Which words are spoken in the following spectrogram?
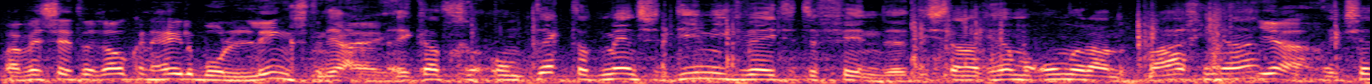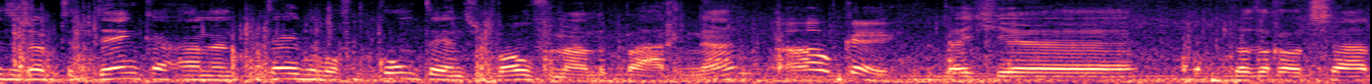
Maar we zetten er ook een heleboel links Ja, erbij. ik had ontdekt dat mensen die niet weten te vinden, die staan ook helemaal onderaan de pagina. Ja. Ik zit dus ook te denken aan een table of contents bovenaan de pagina. Ah, Oké, Dat je, dat er gewoon staat,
